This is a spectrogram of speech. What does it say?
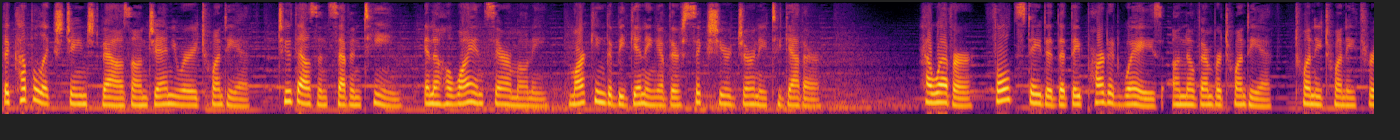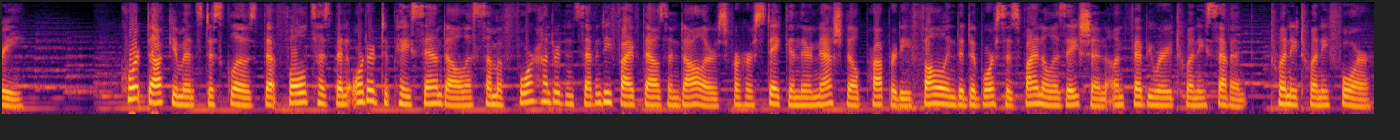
The couple exchanged vows on January 20, 2017, in a Hawaiian ceremony, marking the beginning of their six-year journey together. However, Folds stated that they parted ways on November 20, 2023. Court documents disclosed that Folds has been ordered to pay Sandall a sum of $475,000 for her stake in their Nashville property following the divorce's finalization on February 27, 2024.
